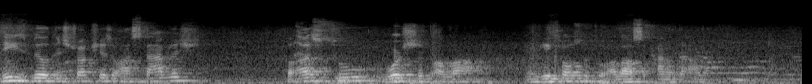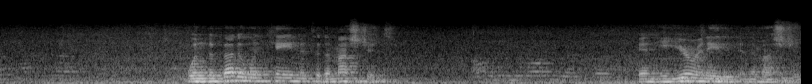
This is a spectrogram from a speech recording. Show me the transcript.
These building structures are established for us to worship Allah and get closer to Allah subhanahu wa ta'ala. When the Bedouin came into the masjid and he urinated in the masjid,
